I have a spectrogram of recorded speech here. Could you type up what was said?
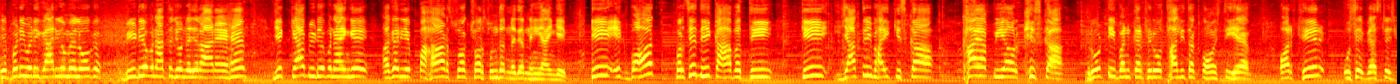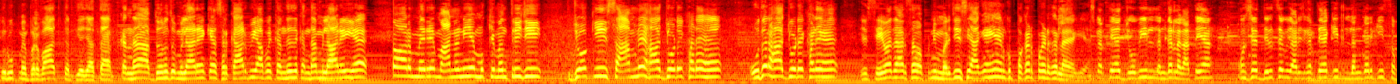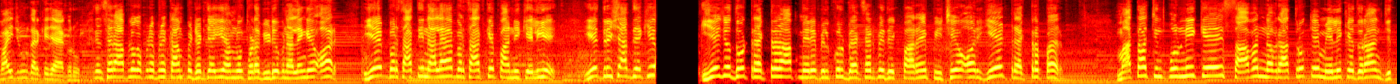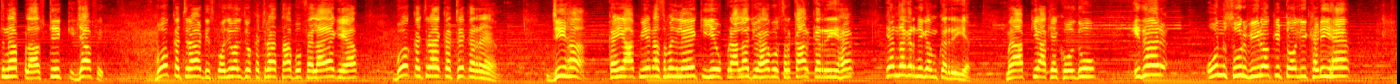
ये बड़ी बड़ी गाड़ियों में लोग वीडियो बनाते जो नज़र आ रहे हैं। ये क्या वीडियो बनाएँगे? अगर ये पहाड़ स्वच्छ और सुंदर नज़र नहीं आएँगे। ये एक बहुत प्रसिद्ध ही कहावत थी कि यात्री भाई किसका, खाया, पिया और खिसका, रोटी बनकर फिर वो थाली तक पहुँचती है और फिर उसे वेस्टेज के रूप में बर्बाद कर दिया जाता है। कंधा, आप दोनों तो मिला रहे हैं, क्या सरकार भी आपके कंधे से कंधा मिला रही है? और मेरे माननीय मुख्यमंत्री जी, जो कि सामने हाथ जोड़े खड़े हैं उधर हाथ जोड़े खड़े हैं। ये सेवादार सब अपनी मर्ज़ी से आगे हैं इनको पकड़ पकड़ कर लाया गया। करते हैं जो भी लंगर लगाते हैं उनसे दिल से गुजारिश करते हैं कि लंगर की सफ़ाई ज़रूर करके जाया करो। लेकिन सर आप लोग अपने अपने काम पे डट जाइए हम लोग थोड़ा वीडियो बना लेंगे। और ये बरसाती नाला है बरसात के पानी के लिए। ये दृश्य आप देखिए। ये जो दो ट्रैक्टर आप मेरे बिल्कुल बैक साइड पे देख पा रहे हैं पीछे और ये ट्रैक्टर पर माता चिंतपूर्णी के सावन नवरात्रों के मेले के दौरान जितना प्लास्टिक या फिर वो कचरा डिस्पोजेबल जो कचरा था, वो फैलाया गया। वो कचरा इकट्ठे कर रहे हैं। जी हाँ कहीं आप ये ना समझ लें कि ये उपराला जो है, वो सरकार कर रही है या नगर निगम कर रही है। मैं आपकी आँखें खोल दूँ। इधर उन सुरवीरों की टोली खड़ी है,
